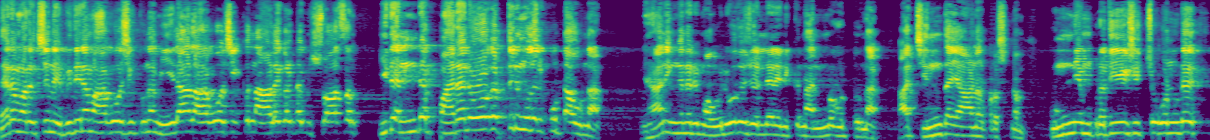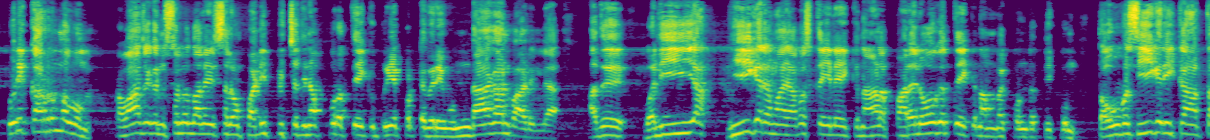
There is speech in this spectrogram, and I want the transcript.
നേരെ മറിച്ച് നബിദിനം ആഘോഷിക്കുന്ന മീലാദ് ആഘോഷിക്കുന്ന ആളുകളുടെ വിശ്വാസം ഇതെന്റെ പരലോകത്തിന് മുതൽ കൂട്ടാവുന്നതാണ്. ഞാൻ ഇങ്ങനെ ഒരു മൗലൂദ് ചൊല്ലിയാൽ എനിക്ക് നന്മ കിട്ടുന്ന ആ ചിന്തയാണ് പ്രശ്നം. പുണ്യം പ്രതീക്ഷിച്ചുകൊണ്ട് ഒരു കർമ്മവും പ്രവാചകൻ സല്ലു അലൈഹി സ്വലം പഠിപ്പിച്ചതിനപ്പുറത്തേക്ക് പ്രിയപ്പെട്ടവരെ ഉണ്ടാകാൻ പാടില്ല. അത് വലിയ ഭീകരമായ അവസ്ഥയിലേക്ക് നാളെ പരലോകത്തേക്ക് നമ്മെ കൊണ്ടെത്തിക്കും. തൗബ സ്വീകരിക്കാത്ത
